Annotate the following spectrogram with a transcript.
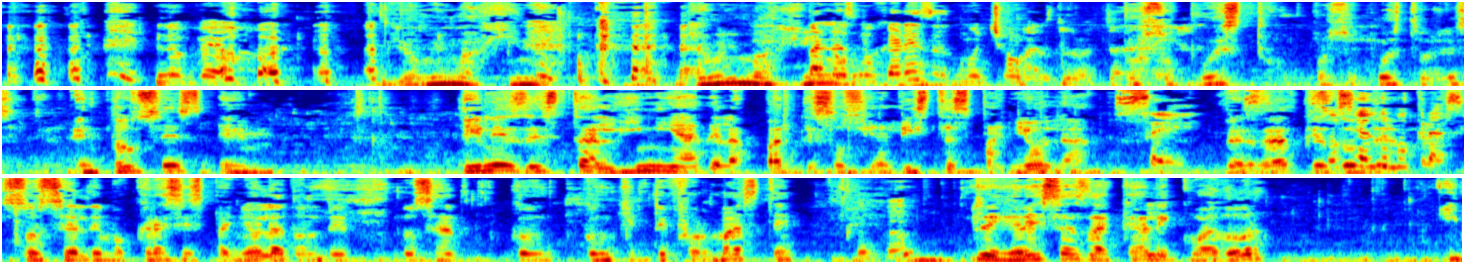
lo peor. Yo me imagino, yo me imagino. Para las mujeres es mucho más duro todavía. Por supuesto, por supuesto, Jessica. Entonces, em, tienes esta línea de la parte socialista española, sí. ¿verdad? Que socialdemocracia. socialdemocracia española, donde, o sea, con, con quien te formaste, regresas acá al Ecuador y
